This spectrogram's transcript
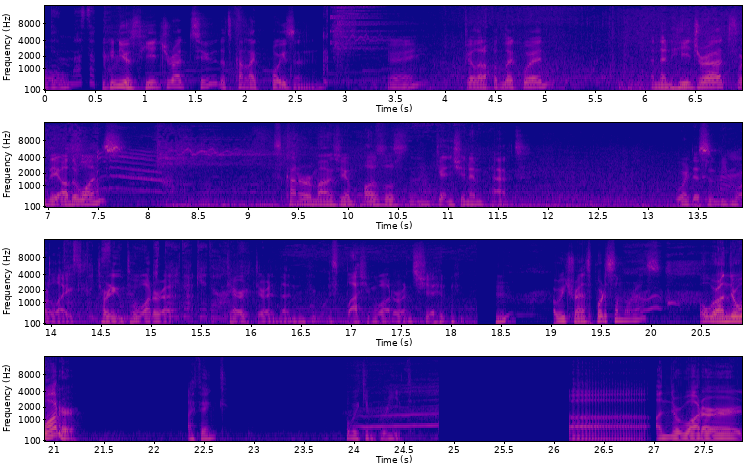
Oh, you can use Hydra too? That's kind of like poison. Okay. Fill it up with liquid. And then Hydra for the other ones. This kind of reminds me of puzzles in Genshin Impact. Where this would be more like turning into water a character and then splashing water and shit. Are we transported somewhere else? Oh, we're underwater. I think. But we can breathe. Uh, underwater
